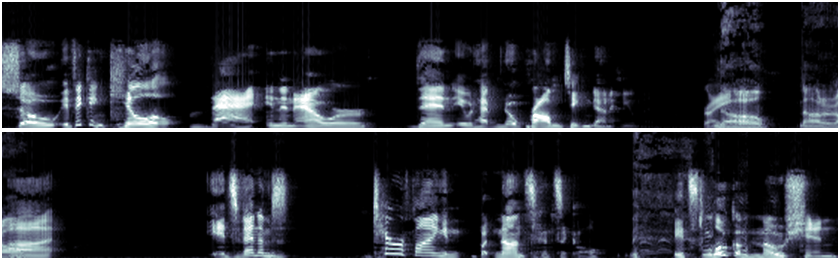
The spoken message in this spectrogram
So if it can kill that in an hour, then it would have no problem taking down a human, right? No, not at all. Uh, its venom's terrifying and but nonsensical. Its locomotion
